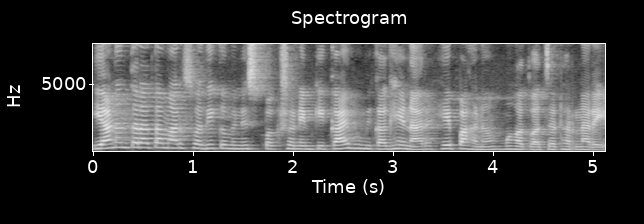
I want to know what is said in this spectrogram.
यानंतर आता मार्क्सवादी कम्युनिस्ट पक्ष नेमकी काय भूमिका घेणार हे पाहणं महत्त्वाचं ठरणार आहे.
